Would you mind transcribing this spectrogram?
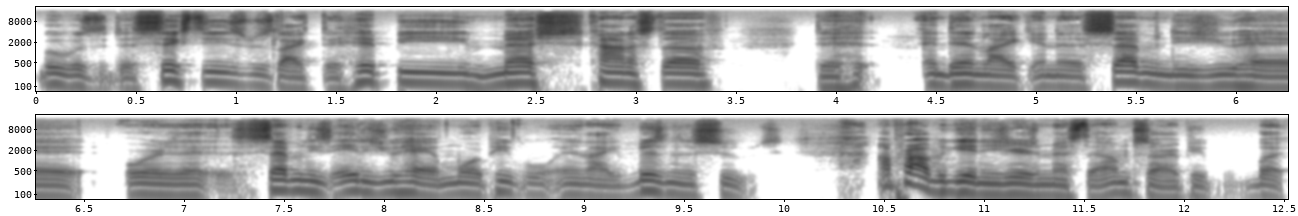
what was it? The '60s was like the hippie mesh kind of stuff. The and then like in the '70s you had, or the '70s '80s you had more people in like business suits. I'm probably getting these years messed up. I'm sorry, people, but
